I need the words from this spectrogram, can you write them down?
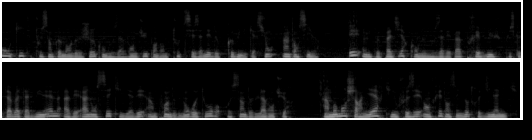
on quitte tout simplement le jeu qu'on nous a vendu pendant toutes ces années de communication intensive. Et on ne peut pas dire qu'on ne nous avait pas prévenu, puisque Tabata lui-même avait annoncé qu'il y avait un point de non-retour au sein de l'aventure. Un moment charnière qui nous faisait entrer dans une autre dynamique,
